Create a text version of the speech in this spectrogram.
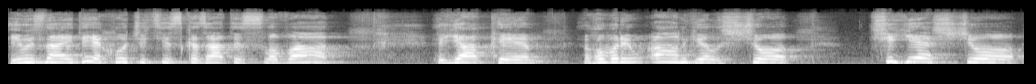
І ви знаєте, я хочу ці сказати слова, як е, говорив ангел, що чи є що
